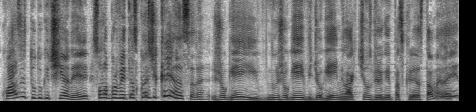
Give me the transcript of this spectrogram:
quase tudo que tinha nele. Só não aproveitei as coisas de criança, né? Joguei, não joguei videogame lá, que tinha uns videogames pras crianças e tal, mas aí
